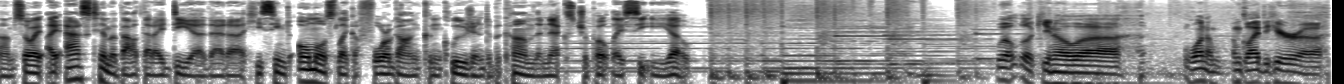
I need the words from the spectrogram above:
Um, so I, I, asked him about that idea that uh, he seemed almost like a foregone conclusion to become the next Chipotle CEO. Well, look, you know, uh, one, I'm, I'm, glad to hear uh,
